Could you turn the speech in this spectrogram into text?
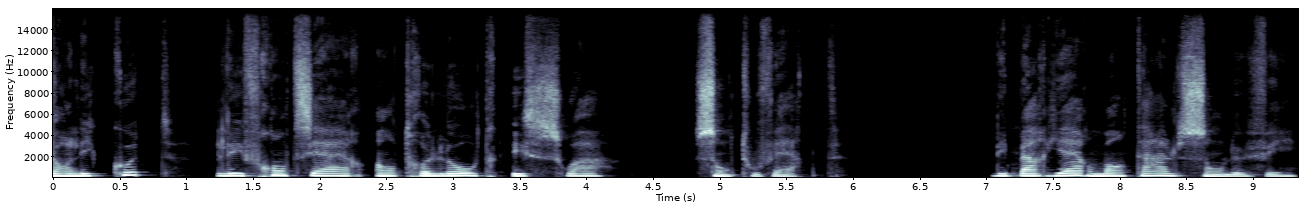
Dans l'écoute, les frontières entre l'autre et soi sont ouvertes. les barrières mentales sont levées.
